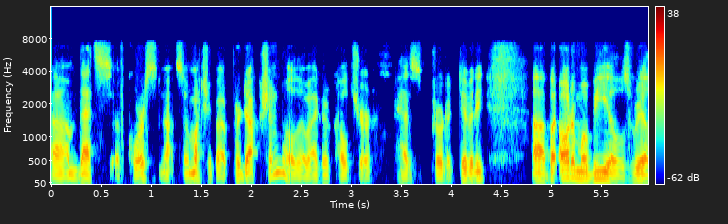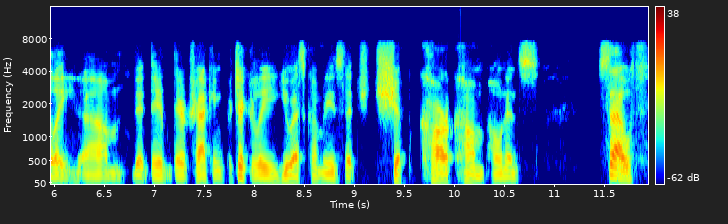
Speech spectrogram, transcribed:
um, that's, of course, not so much about production, although agriculture has productivity, uh, but automobiles really, um, they, they're tracking particularly US companies that ship car components south,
